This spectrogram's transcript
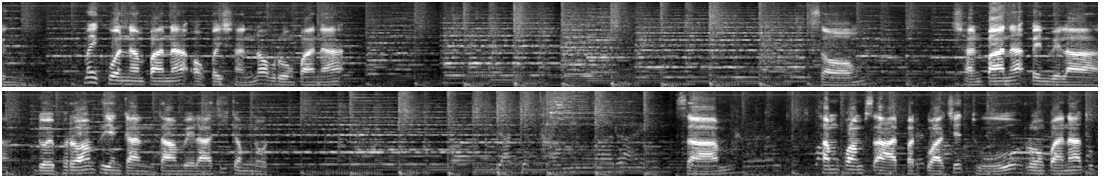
1. ไม่ควรนำปานะออกไปฉันนอกโรงปานะ 2. ฉันปานะเป็นเวลาโดยพร้อมเพรียงกันตามเวลาที่กำหนด 3. ทำความสะอาดปัดกวาดเช็ดถูโรงปานะทุก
